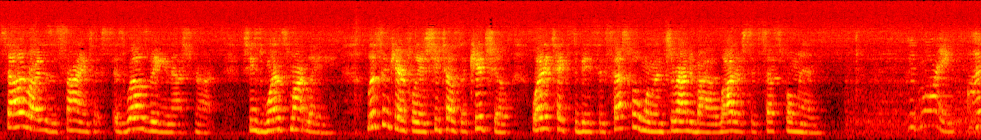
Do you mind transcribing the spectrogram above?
Sally Ride is a scientist, as well as being an astronaut. She's one smart lady. Listen carefully as she tells the kids show what it takes to be a successful woman surrounded by a lot of successful men. Good morning. I'm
